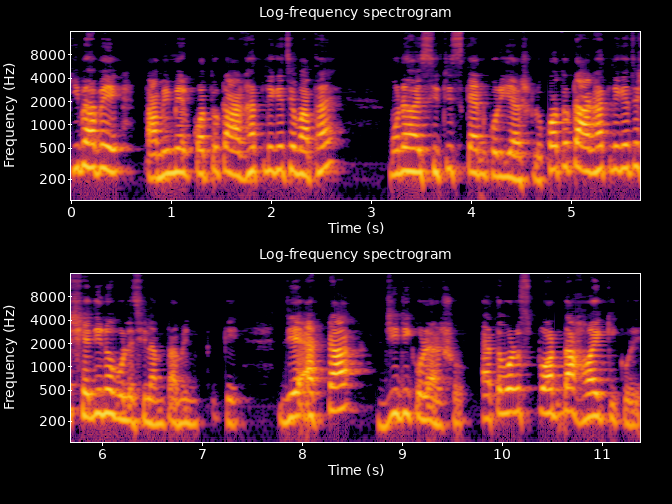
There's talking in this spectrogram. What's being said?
কীভাবে তামিমের কতটা আঘাত লেগেছে মাথায়? মনে হয় সিটি স্ক্যান করিয়ে আসলো। কতটা আঘাত লেগেছে সেদিনও বলেছিলাম তামিমকে, যে একটা জিডি করে আসো। এত বড় স্পর্ধা হয় কি করে?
